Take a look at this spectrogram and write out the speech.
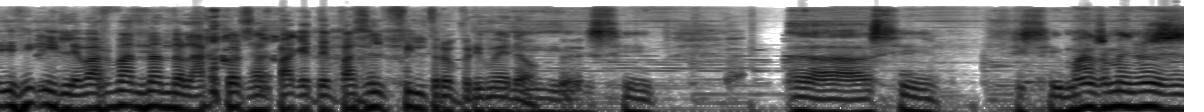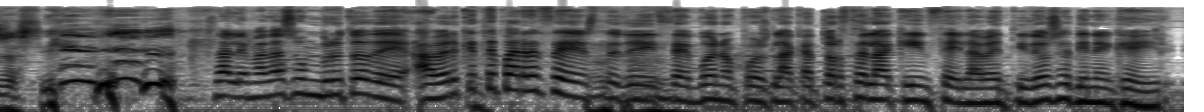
y, le vas mandando las cosas para que te pase el filtro primero. Sí. Ah, sí, sí, sí, más o menos es así. O sea, le mandas un bruto de, a ver qué te parece este. Te dice, bueno, pues la 14, la 15 y la 22 se tienen que ir.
